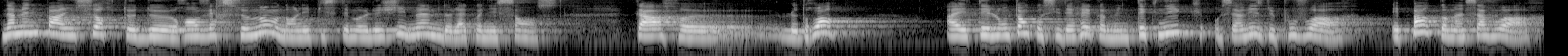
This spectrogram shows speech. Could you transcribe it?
n'amènent pas une sorte de renversement dans l'épistémologie même de la connaissance, car euh, le droit a été longtemps considéré comme une technique au service du pouvoir et pas comme un savoir.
